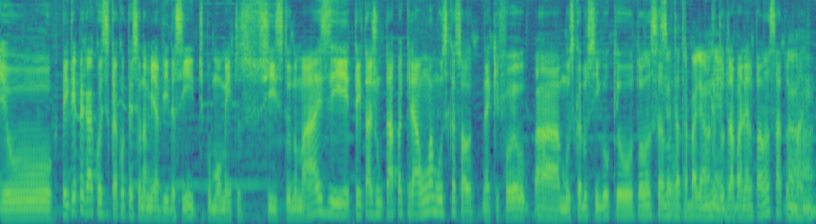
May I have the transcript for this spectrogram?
Eu tentei pegar coisas que aconteceu na minha vida, assim, tipo momentos X e tudo mais, e tentar juntar pra criar uma música só, né? Que foi a música do single que eu tô lançando. Você tá trabalhando Que eu tô nele. trabalhando pra lançar tudo Aham. mais.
